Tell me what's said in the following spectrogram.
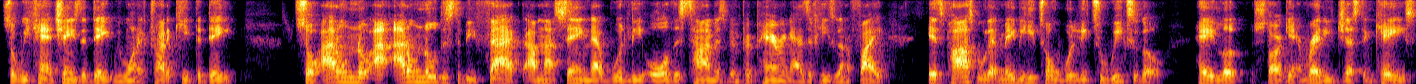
so we can't change the date. We want to try to keep the date. So I don't know. I, I don't know this to be fact. I'm not saying that Woodley all this time has been preparing as if he's going to fight. It's possible that maybe he told Woodley two weeks ago, "Hey, look, start getting ready just in case,"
